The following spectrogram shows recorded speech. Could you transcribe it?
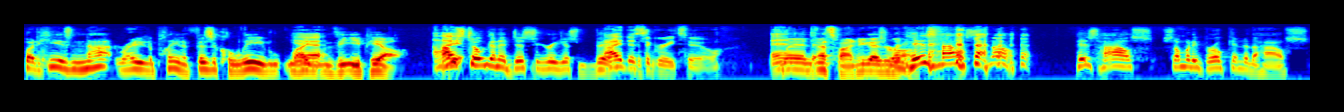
but he is not ready to play in a physical league like Yeah. the EPL. I'm I still going to disagree just a bit. I disagree too. And When That's fine. You guys are when wrong. his house no his house somebody broke into the house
